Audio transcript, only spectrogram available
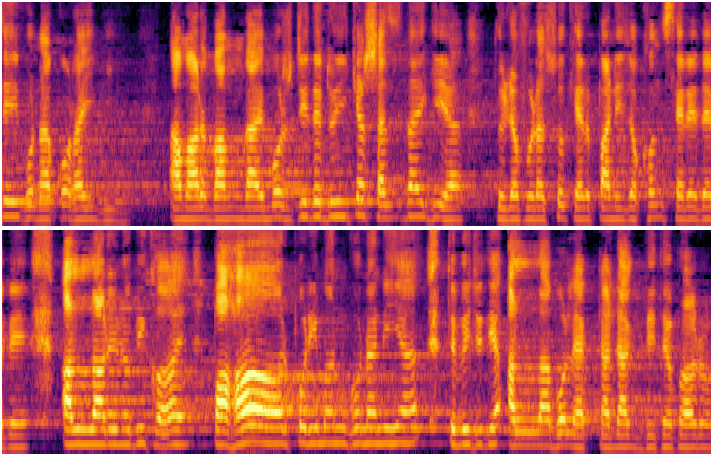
যেই গোনা করাইবি, আমার বান্দায় মসজিদে ডুইকা সাজদায় গিয়া দুইটা ফোড়া চোখের পানি যখন ছেড়ে দেবে, আল্লাহর নবী কয়, পাহাড় পরিমাণ গোনা নিয়া তুমি যদি আল্লাহ বলে একটা ডাক দিতে পারো।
